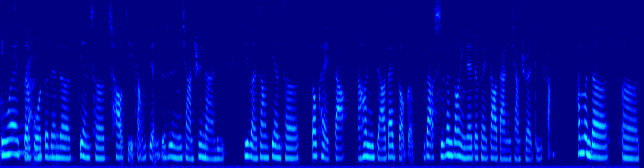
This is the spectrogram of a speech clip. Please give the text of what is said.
因为德国这边的电车超级方便，就是你想去哪里，基本上电车都可以到，然后你只要再走个不到十分钟以内就可以到达你想去的地方。他们的嗯、呃、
